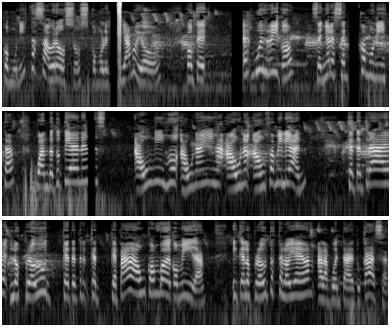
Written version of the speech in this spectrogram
comunistas sabrosos, como les llamo yo, porque es muy rico, señores, ser comunista cuando tú tienes a un hijo, a una hija, a, una, a un familiar que te trae los productos, que, te, que, que paga un combo de comida y que los productos te lo llevan a la puerta de tu casa.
